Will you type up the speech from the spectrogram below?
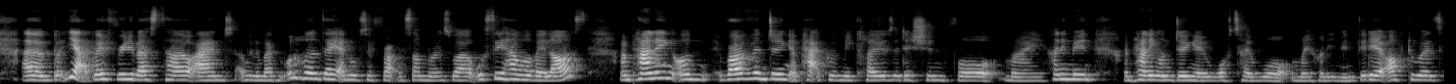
um, but yeah, both really versatile and I'm going to wear them on holiday and also throughout the summer as well. We'll see how well they last. I'm planning on, rather than doing a pack with me clothes edition for my honeymoon, I'm planning on doing a what I wore on my honeymoon video afterwards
